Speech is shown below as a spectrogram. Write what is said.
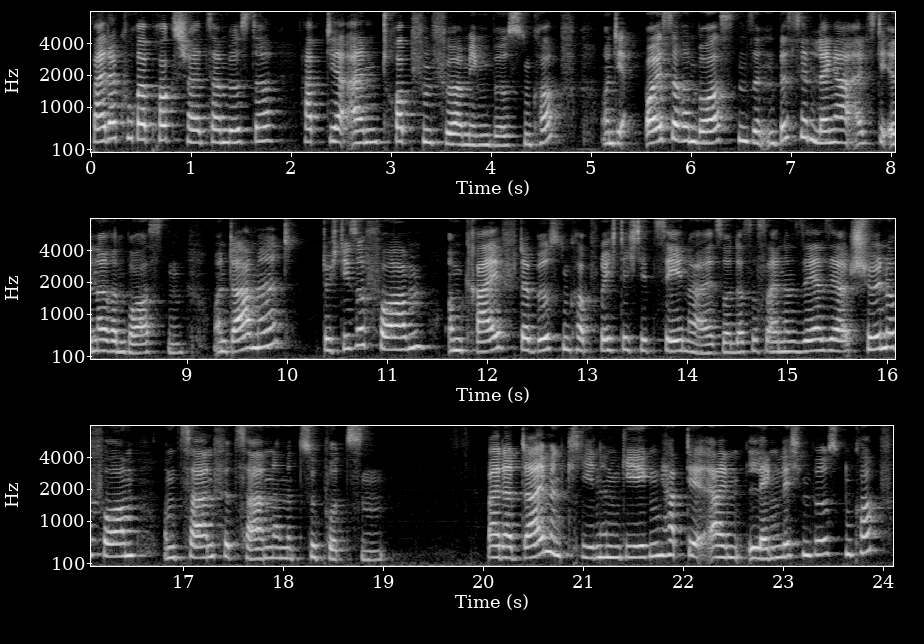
Bei der Curaprox Schallzahnbürste habt ihr einen tropfenförmigen Bürstenkopf und die äußeren Borsten sind ein bisschen länger als die inneren Borsten und damit durch diese Form umgreift der Bürstenkopf richtig die Zähne. Also das ist eine sehr, sehr schöne Form, um Zahn für Zahn damit zu putzen. Bei der Diamond Clean hingegen habt ihr einen länglichen Bürstenkopf,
